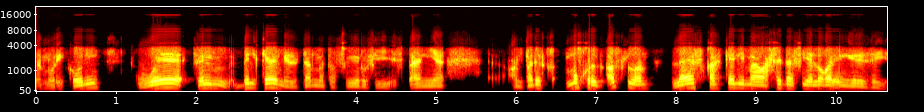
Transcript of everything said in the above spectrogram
موريكوني وفيلم بالكامل تم تصويره في إسبانيا عن طريق مخرج أصلا لا يفقه كلمة واحدة في اللغة الإنجليزية.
